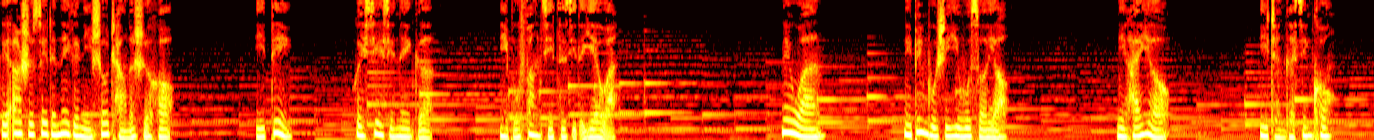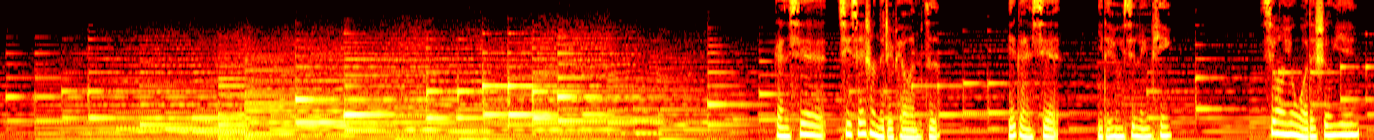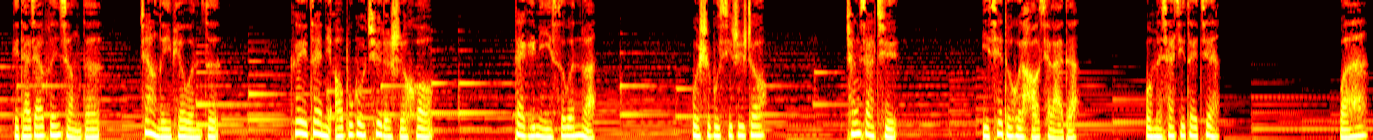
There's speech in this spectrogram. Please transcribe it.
给二十岁的那个你收场的时候，一定会谢谢那个你不放弃自己的夜晚。那晚，你并不是一无所有，你还有一整个星空。感谢戚先生的这篇文字，也感谢你的用心聆听。希望用我的声音给大家分享的这样的一篇文字。可以在你熬不过去的时候，带给你一丝温暖。我是不息之舟，撑下去，一切都会好起来的。我们下期再见，晚安。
